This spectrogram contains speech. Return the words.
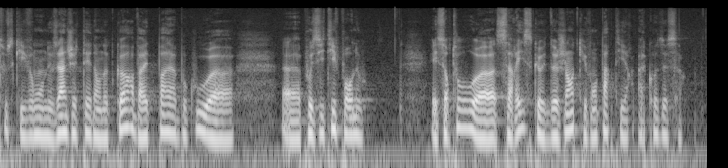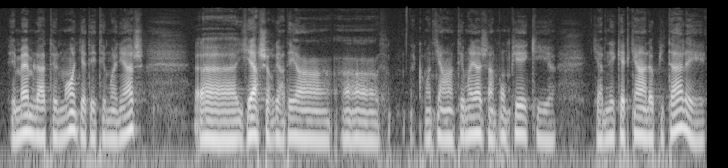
tout ce qu'ils vont nous injecter dans notre corps va être pas beaucoup euh, euh, positif pour nous. Et surtout, ça risque de gens qui vont partir à cause de ça. Et même là, tellement, il y a des témoignages. hier, j'ai regardé un, comment dire, un témoignage d'un pompier qui, qui a amené quelqu'un à l'hôpital et,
